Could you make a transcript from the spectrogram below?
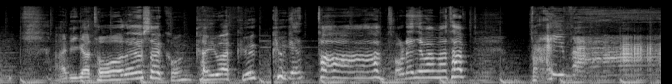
ありがとうございました。今回はクックゲットそれではまたバイバーイ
